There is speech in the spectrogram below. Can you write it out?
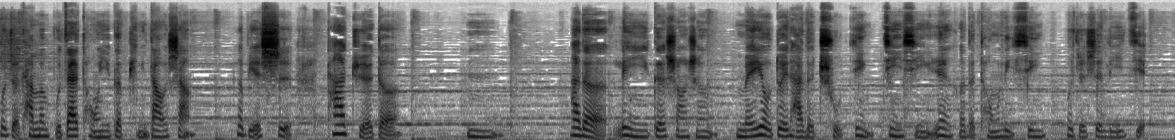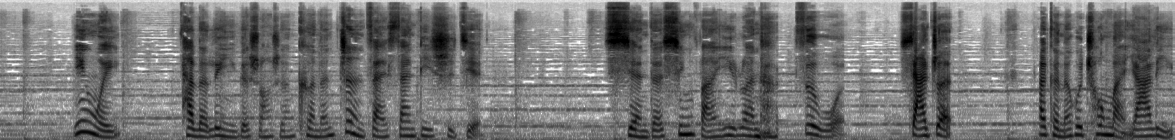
或者他们不在同一个频道上，特别是她觉得，嗯。他的另一个双生没有对他的处境进行任何的同理心或者是理解，因为他的另一个双生可能正在三 D 世界显得心烦意乱的自我瞎转，他可能会充满压力，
